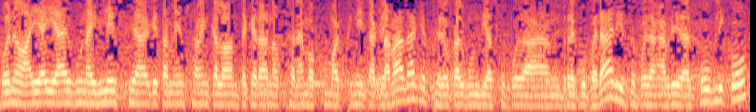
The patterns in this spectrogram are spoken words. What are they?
Bueno, ahí hay alguna iglesia que también saben que los antequeranos tenemos como espinita clavada, que espero que algún día se puedan recuperar y se puedan abrir al público.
